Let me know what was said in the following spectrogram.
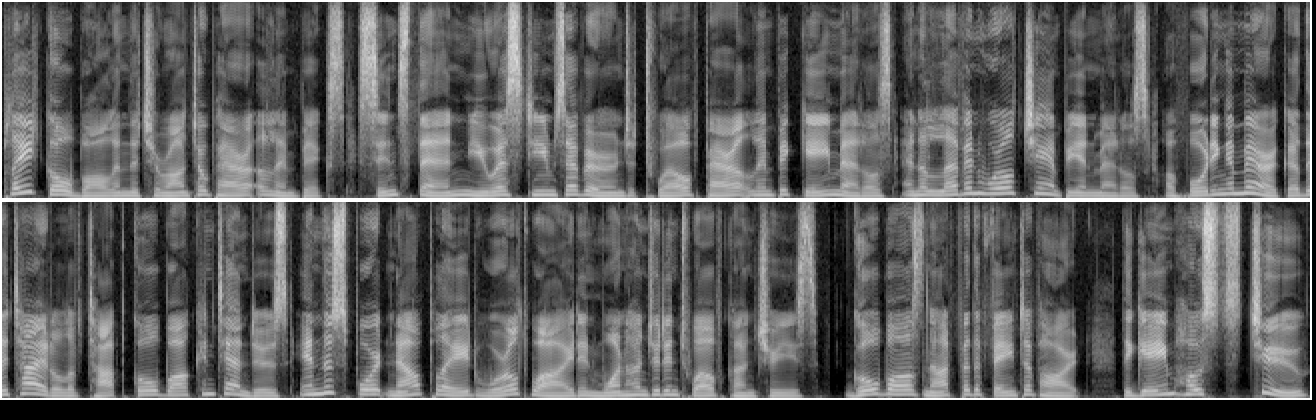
played goalball in the Toronto Paralympics. Since then, U.S. teams have earned 12 12 Paralympic game medals and 11 world champion medals, affording America the title of top goalball contenders in the sport now played worldwide in 112 countries. Goalball's not for the faint of heart. The game hosts two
